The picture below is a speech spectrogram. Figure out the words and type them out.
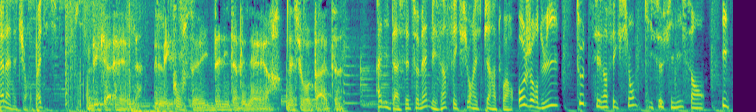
après la naturopathie. DKL, les conseils d'Anita Benner, naturopathe. Anita, cette semaine, les infections respiratoires. Aujourd'hui, toutes ces infections qui se finissent en IT.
